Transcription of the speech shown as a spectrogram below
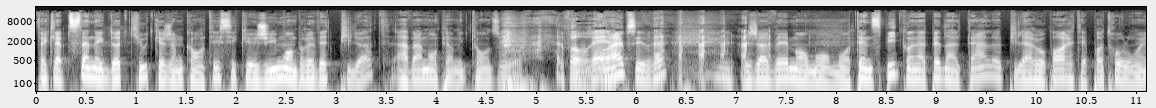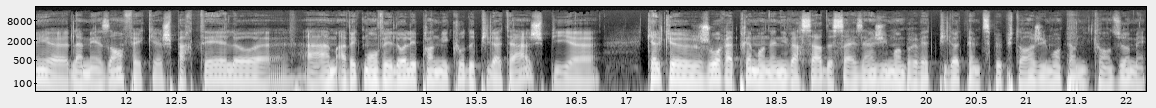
Fait que la petite anecdote cute que j'aime compter, c'est que j'ai eu mon brevet de pilote avant mon permis de conduire. Pas vrai? hein? Ouais, c'est vrai. J'avais mon, mon, mon 10 speed qu'on appelait dans le temps, là, puis l'aéroport était pas trop loin euh, de la maison. Fait que je partais là, euh, à- avec mon vélo aller prendre mes cours de pilotage. Puis euh, quelques jours après mon anniversaire de 16 ans, j'ai eu mon brevet de pilote. Puis un petit peu plus tard, j'ai eu mon permis de conduire. Mais...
